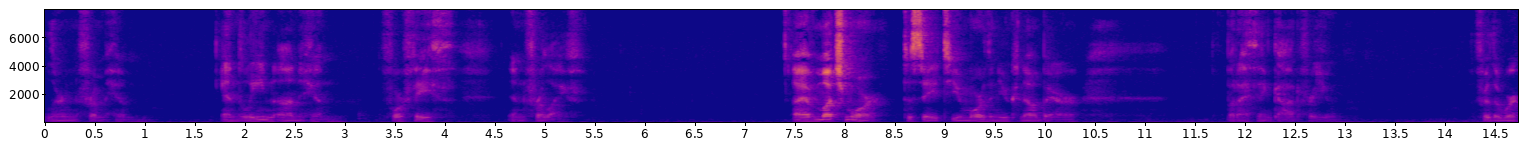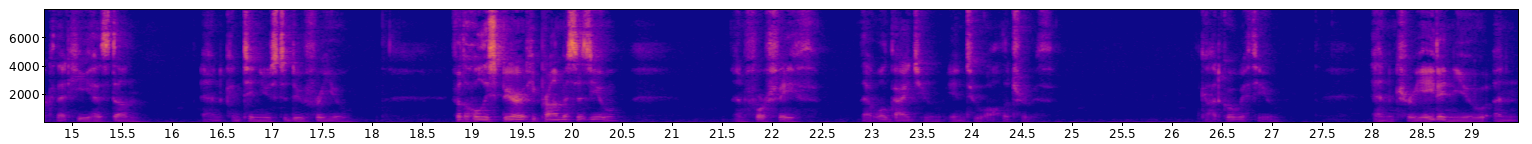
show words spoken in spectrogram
Learn from Him and lean on Him for faith and for life. I have much more to say to you, more than you can now bear, but I thank God for you, for the work that He has done and continues to do for you, for the Holy Spirit He promises you, and for faith that will guide you into all the truth. God go with you and create in you an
